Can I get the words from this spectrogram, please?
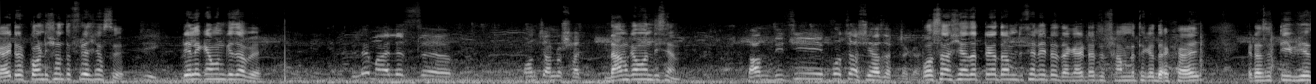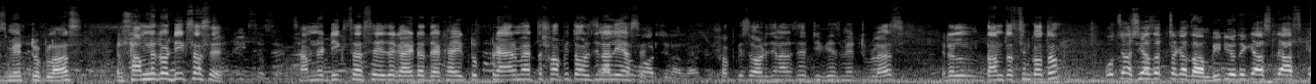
গাড়িটার কন্ডিশন তো ফ্রেশ আছে। তেলে কেমন কি যাবে? দিলে মাইলেজ পঞ্চান্ন ষাট। দাম কেমন দিছেন? দাম দিচ্ছি পঁচাশি হাজার টাকা। পঁচাশি হাজার টাকা দাম দিচ্ছেন এটা দেখা এটা একটু সামনে থেকে দেখায় এটা হচ্ছে টিভিএস মেট্রো প্লাস এর সামনে তো ডিক্স আছে। হ্যাঁ। সামনে ডিক্স আছে এই যে গাড়িটা দেখায় একটু টায়ার মায়ার তো সবই তো অরিজিনালই আছে। সব কিছু অরিজিনাল আছে টিভিএস মেট্রো প্লাস এটার দাম চাচ্ছেন কত? পঁচাশি হাজার টাকা দাম। ভিডিও দেখে আসলে আজকে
